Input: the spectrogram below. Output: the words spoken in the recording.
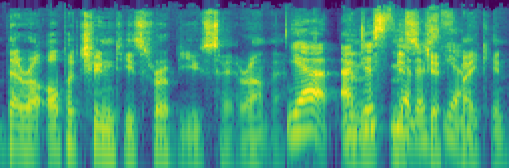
there are opportunities for abuse here, aren't there? Yeah, I'm And just yeah, mischief there's, yeah. making.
